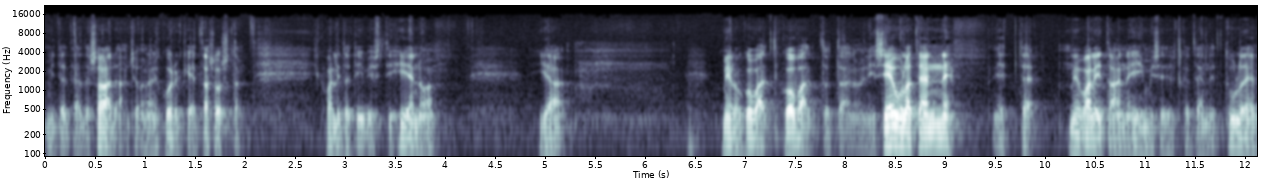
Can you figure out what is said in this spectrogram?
mitä täältä saadaan, se on aina korkeatasosta, kvalitatiivisesti hienoa. Ja meillä on kovat, kovat tota, noin, niin seula tänne, että me valitaan ne ihmiset, jotka tänne tulee.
